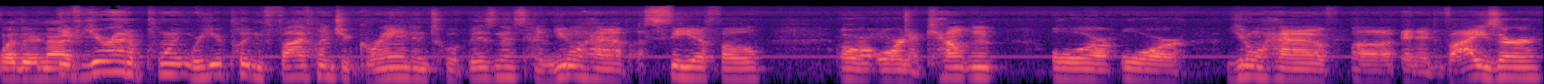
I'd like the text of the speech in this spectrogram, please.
whether or not if you're at a point where you're putting 500 grand into a business and you don't have a CFO or, or an accountant or or you don't have uh, an advisor,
